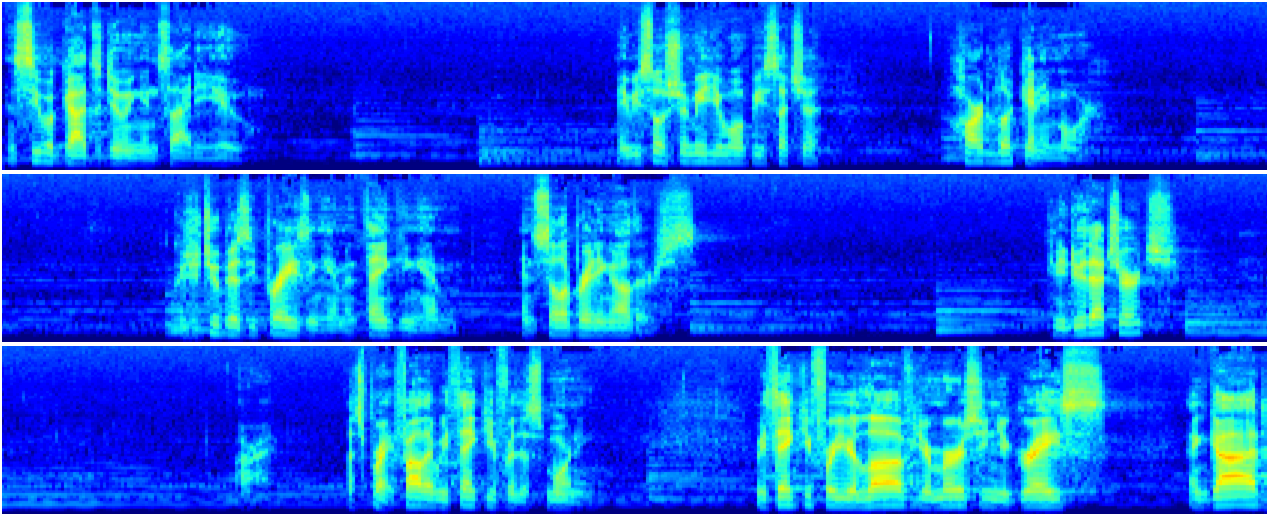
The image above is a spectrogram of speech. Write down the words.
and see what God's doing inside of you. Maybe social media won't be such a hard look anymore because you're too busy praising Him and thanking Him and celebrating others. Can you do that, church? All right. Let's pray. Father, we thank you for this morning. We thank you for your love, your mercy, and your grace. And God,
